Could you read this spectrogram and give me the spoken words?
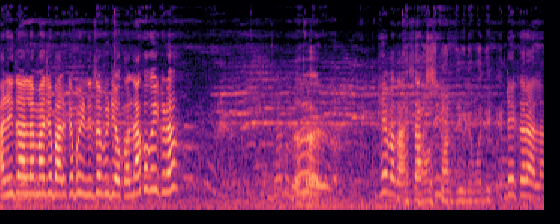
आणि त्याला माझ्या बारक्या बहिणीचा व्हिडिओ कॉल दाखव का इकडं. हे बघा साक्षी. व्हिडिओमध्ये ढेकर आला.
